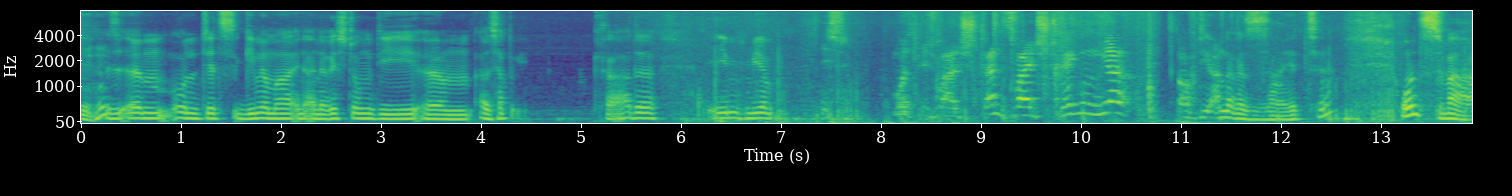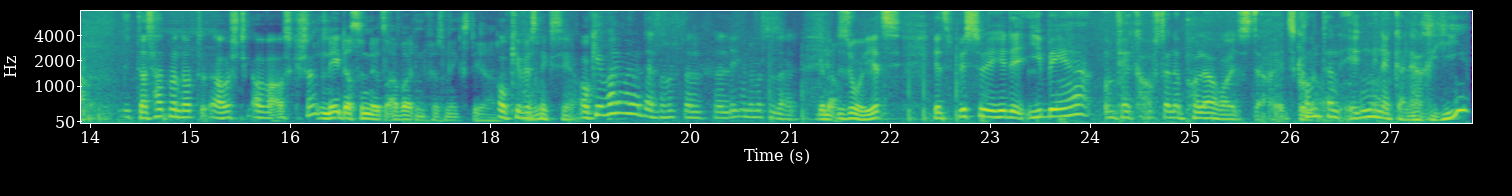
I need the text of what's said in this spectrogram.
Mhm. Also, ähm, und jetzt gehen wir mal in eine Richtung, die, ähm, also ich habe gerade eben mir, ich muss mich mal ganz weit strecken hier auf die andere Seite. Und zwar, das hat man dort aus, aber ausgestellt? Nee, das sind jetzt Arbeiten fürs nächste Jahr. Okay, fürs nächste Jahr. Okay, warte, warte, dann, dann, dann legen wir nochmal zur Seite. Genau. So, jetzt, jetzt bist du hier der Ebayer und verkaufst deine Polaroids da. Jetzt kommt Genau. dann irgendwie eine Galerie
